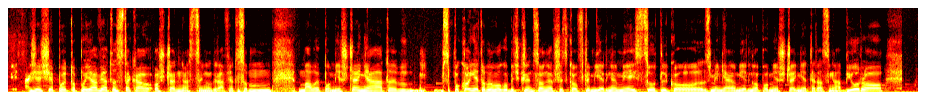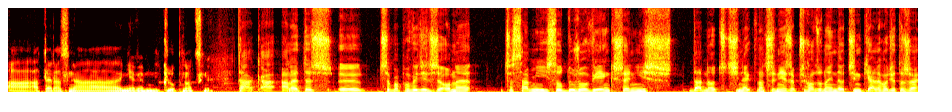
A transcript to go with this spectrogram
W miejscach, gdzie się to pojawia, to jest taka oszczędna scenografia. To są małe pomieszczenia, to spokojnie to by mogło być kręcone wszystko w tym jednym miejscu, tylko zmieniają jedno pomieszczenie teraz na biuro, a teraz na, nie wiem, klub nocny. Tak, a, ale też y, trzeba powiedzieć, że one czasami są dużo większe niż dany odcinek, to znaczy nie, że przychodzą na inne odcinki, ale chodzi o to, że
